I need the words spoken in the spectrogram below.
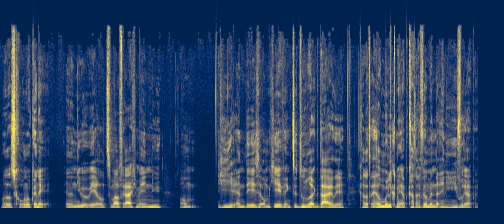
Maar dat is gewoon ook een in een nieuwe wereld, maar vraag mij nu om hier in deze omgeving te doen wat ik daar deed, ik ga dat er heel moeilijk mee hebben. Ik ga daar veel minder energie voor hebben.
